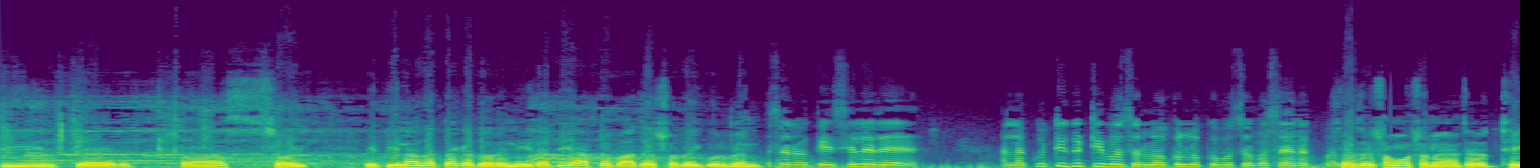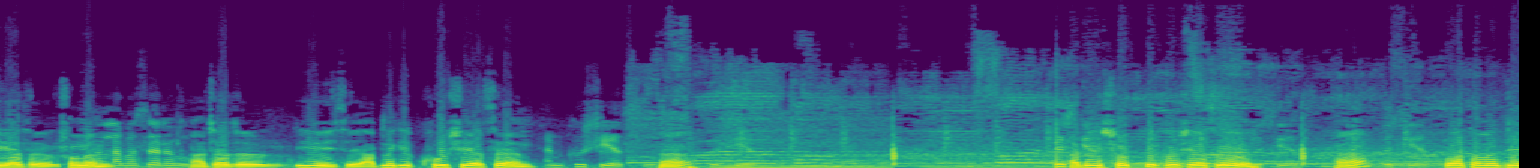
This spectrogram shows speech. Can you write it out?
তিন চার পাঁচ ছয়। এই তিন হাজার টাকা ধরেন এটা দিয়ে আপনি বাজার সদাই করবেন। ছেলেরে আল্লাহ কোটি কোটি বছর লক্ষ লক্ষ বছর বাঁচায় রাখব আচ্ছা সমস্যা নাই আচ্ছা ঠিক আছে শুনেন। আল্লাহ বাঁচায় রাখব আচ্ছা আচ্ছা ই আপনি কি খুশি আছেন? আমি খুশি আছি। হ্যাঁ? খুশি আছি। আপনি সত্যি খুশি আছেন? হ্যাঁ? প্রথমে যে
